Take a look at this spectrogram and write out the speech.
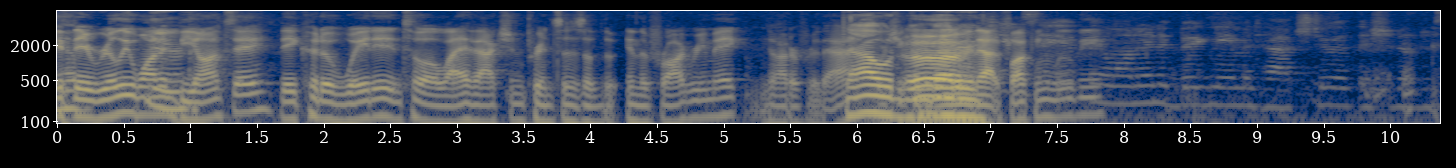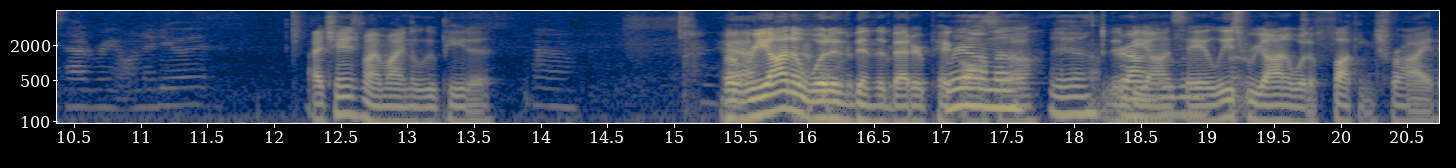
If Yeah, they really wanted Yeah. Beyonce, they could have waited until a live action Princess of the in the Frog remake. Got her for that. That would've could been have better. done that fucking If movie. They wanted a big name attached to it. They should have just had Rihanna do it. I changed my mind to Lupita. But Yeah, Rihanna would would've been the better pick Rihanna, also yeah. than Rihanna would've Beyonce. At least Rihanna would have fucking tried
